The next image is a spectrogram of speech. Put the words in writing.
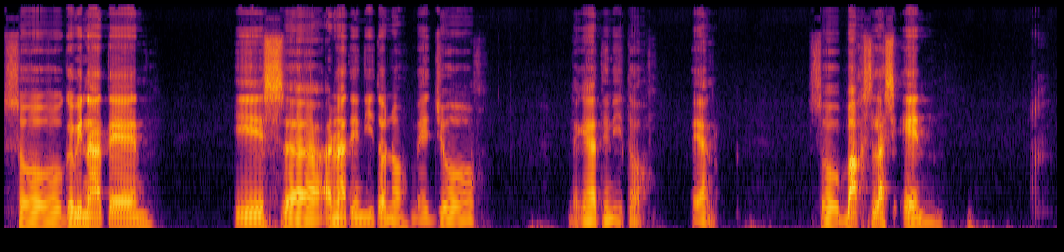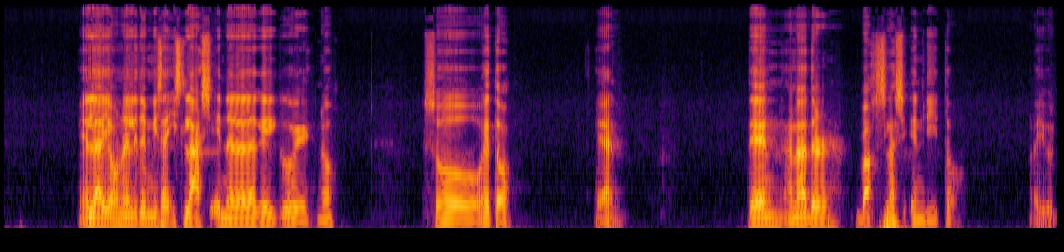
So, gawin natin is, uh, ano natin dito, no? Medyo, lagyan natin dito. Ayan. So, backslash n. Ayan, layo ko na dito. Minsan, slash n nalalagay ko eh, no? So, ito. Ayan. Then, another backslash n dito. Ayun.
